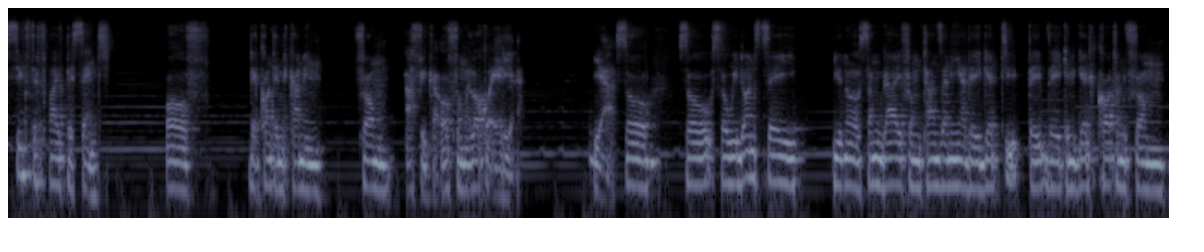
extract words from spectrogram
65% of the content coming from Africa or from a local area. Yeah. So so so we don't say, you know, some guy from Tanzania they get they, they can get cotton from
